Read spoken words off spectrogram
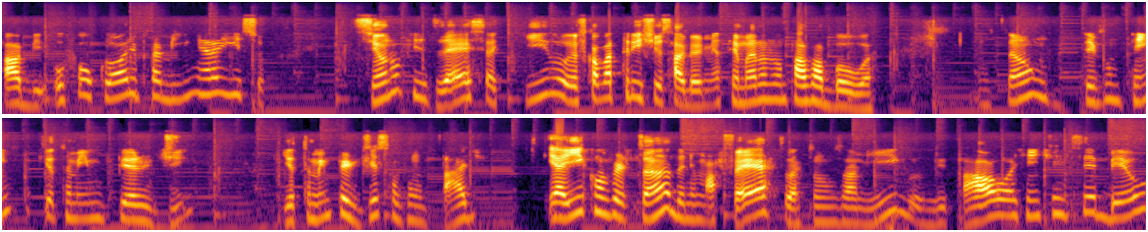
sabe? O folclore para mim era isso. Se eu não fizesse aquilo, eu ficava triste, sabe? A minha semana não tava boa. Então, teve um tempo que eu também me perdi. E eu também perdi essa vontade. E aí, conversando em uma festa com uns amigos e tal, a gente recebeu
